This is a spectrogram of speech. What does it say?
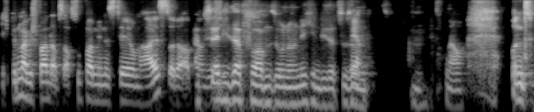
Ich bin mal gespannt, ob es auch Superministerium heißt oder ob man. Sich ja dieser Form so noch nicht in dieser Zusammenarbeit. Ja, genau. Und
